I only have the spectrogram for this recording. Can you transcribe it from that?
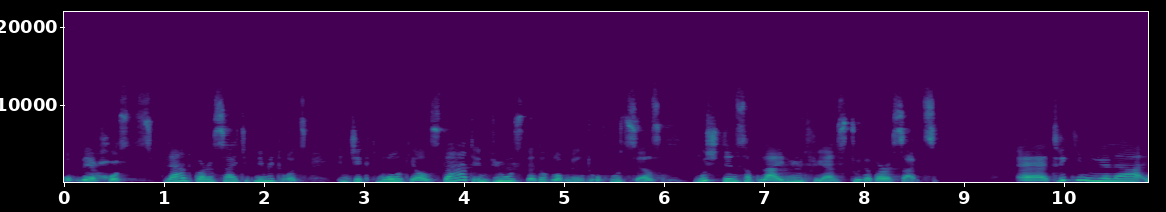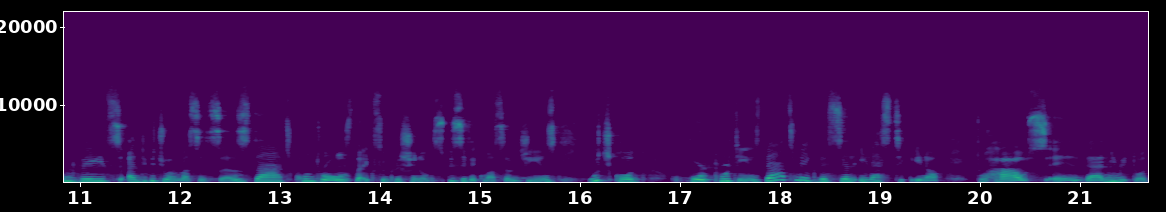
of their hosts. Plant parasitic nematodes inject molecules that induce the development of root cells, which then supply nutrients to the parasites. Uh, Trichinella invades individual muscle cells that controls the expression of specific muscle genes, which code for proteins that make the cell elastic enough to house uh, the nematode.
